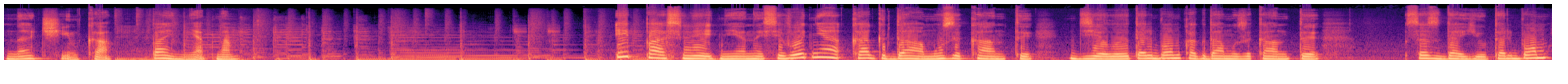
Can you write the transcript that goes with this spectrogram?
начинка. Понятно. И последнее на сегодня, когда музыканты делают альбом, когда музыканты создают альбом,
